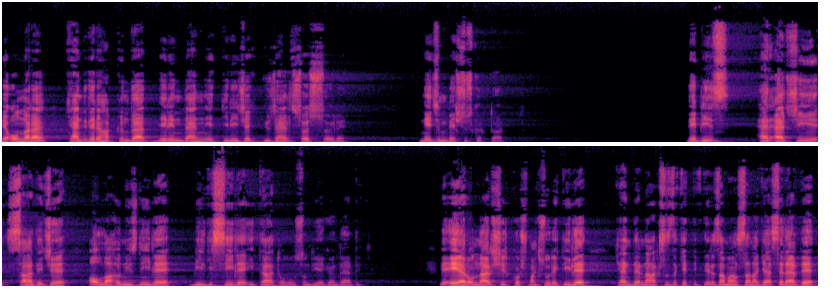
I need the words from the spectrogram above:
Ve onlara kendileri hakkında derinden etkileyecek güzel söz söyle. Necm 544 Ve biz her elçiyi sadece Allah'ın izniyle, bilgisiyle itaat olunsun diye gönderdik. Ve eğer onlar şirk koşmak suretiyle kendilerine haksızlık ettikleri zaman sana gelseler de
